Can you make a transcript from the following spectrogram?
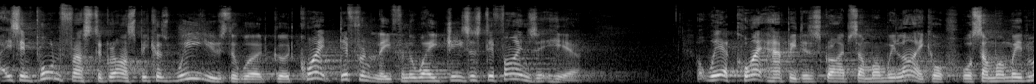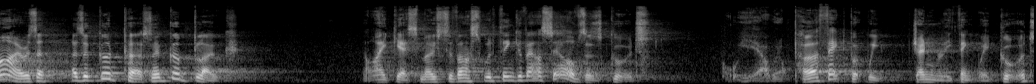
It's important for us to grasp because we use the word good quite differently from the way Jesus defines it here. We are quite happy to describe someone we like or, or someone we admire as a, as a good person, a good bloke. I guess most of us would think of ourselves as good. Oh, yeah, we're not perfect, but we generally think we're good.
